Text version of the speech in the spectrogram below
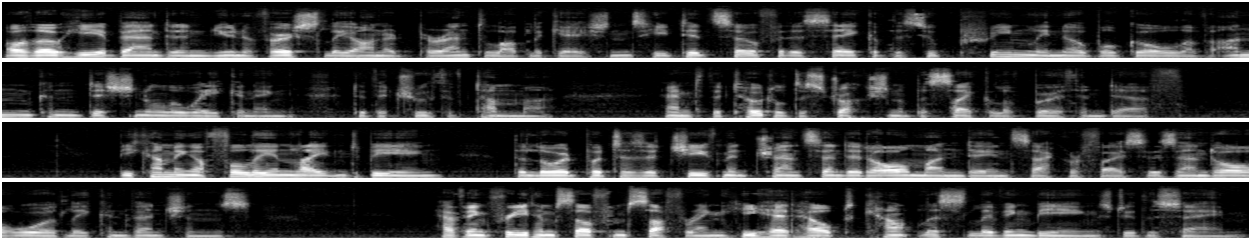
Although he abandoned universally honored parental obligations, he did so for the sake of the supremely noble goal of unconditional awakening to the truth of Dhamma and the total destruction of the cycle of birth and death. Becoming a fully enlightened being, the Lord Buddha's achievement transcended all mundane sacrifices and all worldly conventions. Having freed himself from suffering, he had helped countless living beings do the same.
